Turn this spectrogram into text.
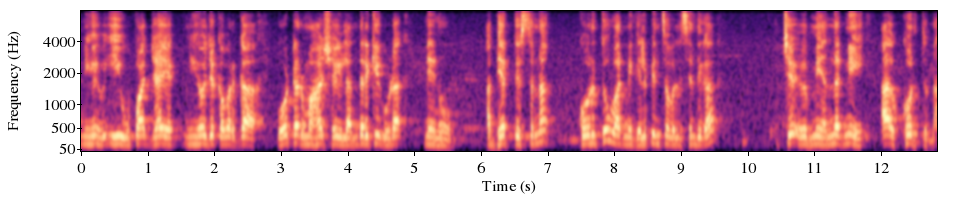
నియో- ఈ ఉపాధ్యాయ నియోజకవర్గ ఓటర్ మహాశయులందరికీ కూడా నేను అభ్యర్థిస్తున్నా కోరుతూ వారిని గెలిపించవలసిందిగా చే- మీ అందరినీ కోరుతున్నా.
